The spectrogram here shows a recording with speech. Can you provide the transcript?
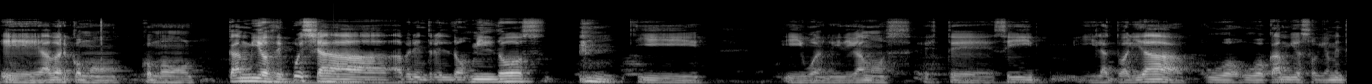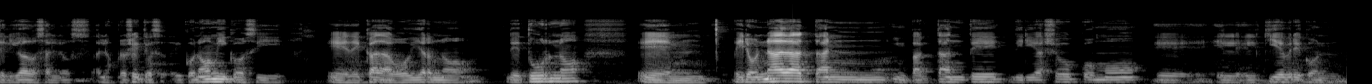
eh, a ver, como, como cambios después ya, a ver, entre el 2002 y, y bueno, y digamos, este, sí, y la actualidad hubo, hubo cambios obviamente ligados a los, a los proyectos económicos y eh, de cada gobierno de turno, em, pero nada tan impactante, diría yo, como eh, el, quiebre con,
